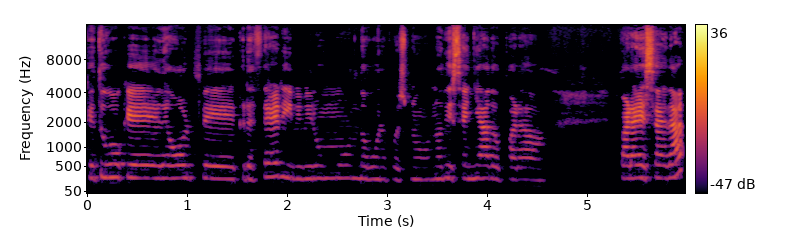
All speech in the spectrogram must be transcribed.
que tuvo que de golpe crecer y vivir un mundo, bueno, pues no, no diseñado para, para esa edad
